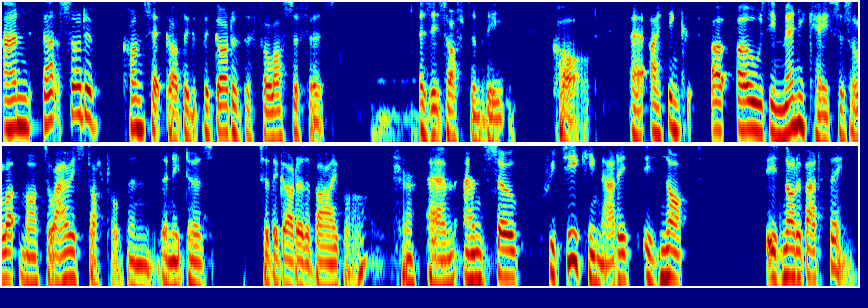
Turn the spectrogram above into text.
and that sort of concept God, the, the God of the philosophers, as it's often been called, uh, I think uh, owes in many cases a lot more to Aristotle than than it does to the God of the Bible. Sure. Um, and so critiquing that is is not is not a bad thing,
